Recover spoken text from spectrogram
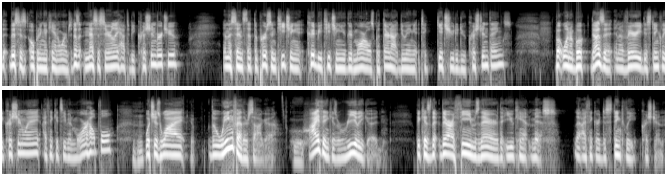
th- this is opening a can of worms. It doesn't necessarily have to be Christian virtue, in the sense that the person teaching it could be teaching you good morals, but they're not doing it to get you to do Christian things. But when a book does it in a very distinctly Christian way, I think it's even more helpful, Mhm. which is why the Wingfeather Saga. I think, is really good because th- there are themes there that you can't miss that I think are distinctly Christian.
